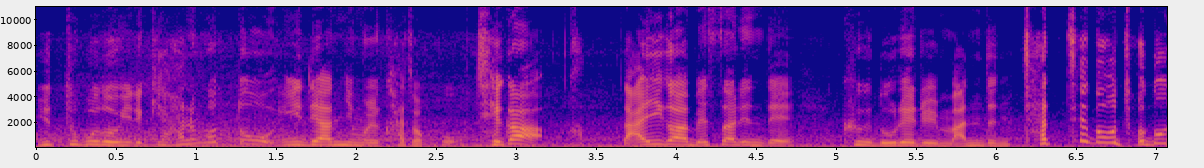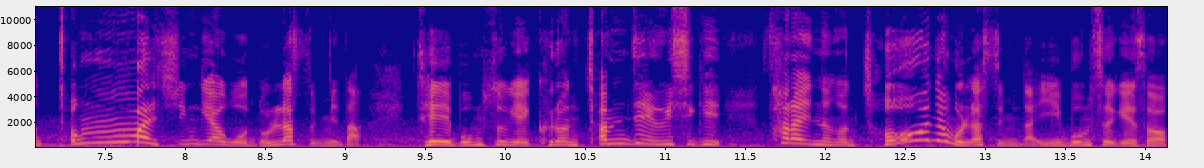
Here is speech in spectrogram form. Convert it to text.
유튜브도 이렇게 하는 것도 위대한 힘을 가졌고 제가 나이가 몇 살인데 그 노래를 만든 자체도 저도 정말 신기하고 놀랐습니다. 제 몸속에 그런 잠재 의식이 살아있는 건 전혀 몰랐습니다. 이 몸속에서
